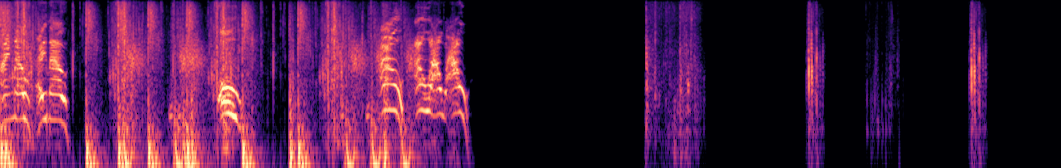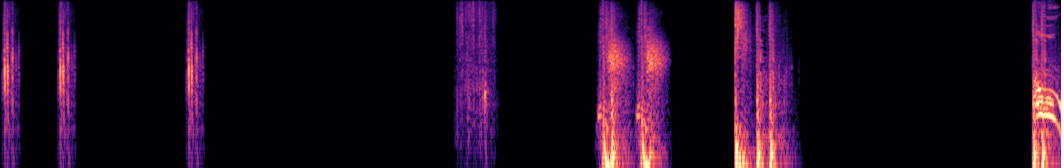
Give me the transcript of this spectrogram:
I'm out, I'm out. Oh. Ow, ow, ow, ow. Oh.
